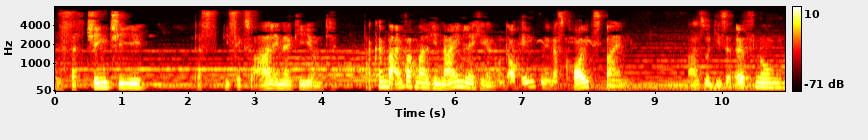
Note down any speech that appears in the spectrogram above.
das ist das Ching Qi, das die Sexualenergie und da können wir einfach mal hineinlächeln und auch hinten in das Kreuzbein also diese Öffnung,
